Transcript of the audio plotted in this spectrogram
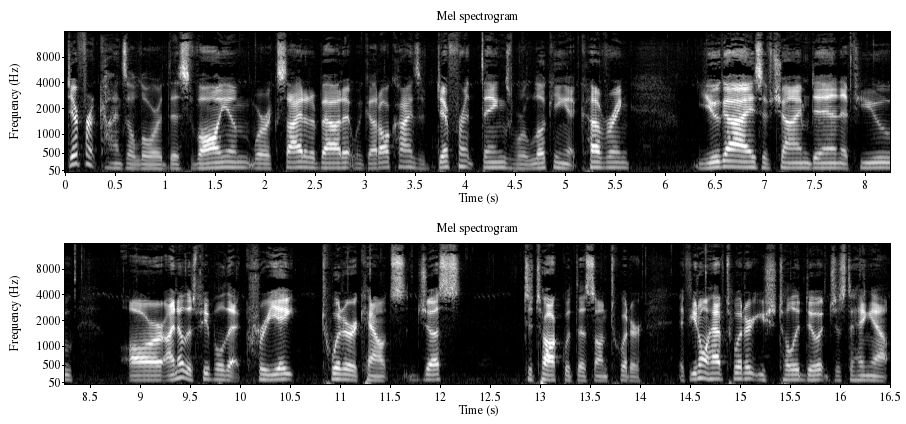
different kinds of lore this volume. We're excited about it. We got all kinds of different things we're looking at covering. You guys have chimed in. If you are, I know there's people that create Twitter accounts just to talk with us on Twitter. If you don't have Twitter, you should totally do it just to hang out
